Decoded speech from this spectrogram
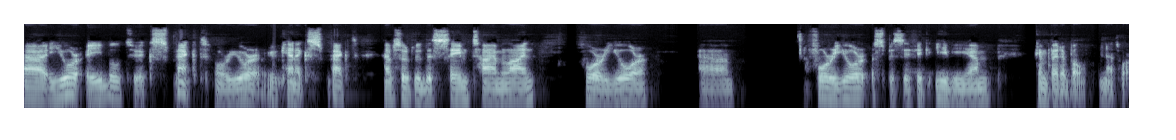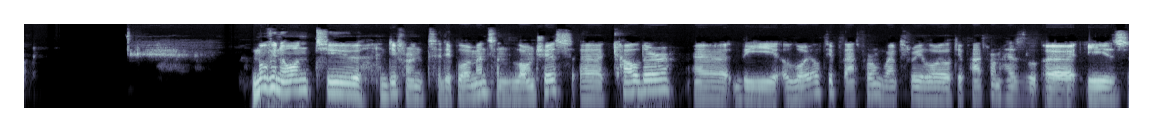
uh, you're able to expect or you're, you can expect absolutely the same timeline for your uh, for your specific EVM compatible network. Moving on to different deployments and launches, uh, Calder uh, the loyalty platform, Web3 loyalty platform, has uh, is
